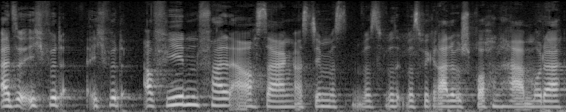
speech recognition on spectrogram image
Also ich würde ich würd auf jeden Fall auch sagen, aus dem, was, was, was wir gerade besprochen haben, oder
